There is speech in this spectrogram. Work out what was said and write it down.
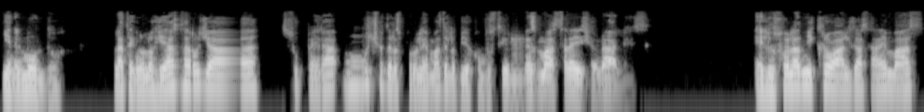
y en el mundo. La tecnología desarrollada supera muchos de los problemas de los biocombustibles más tradicionales. El uso de las microalgas, además,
